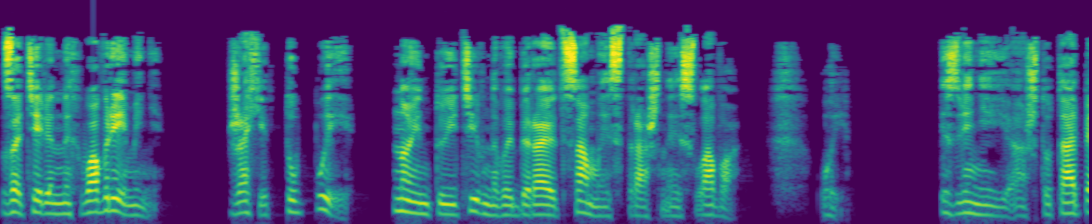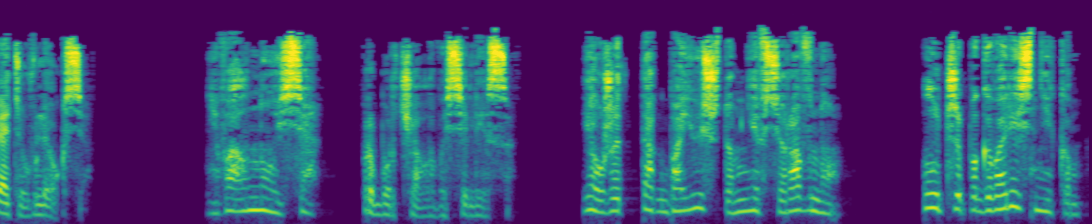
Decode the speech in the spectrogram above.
затерянных во времени. Жахи тупые, но интуитивно выбирают самые страшные слова. Ой, извини, я что-то опять увлекся. «Не волнуйся», — пробурчала Василиса. «Я уже так боюсь, что мне все равно. Лучше поговори с Ником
